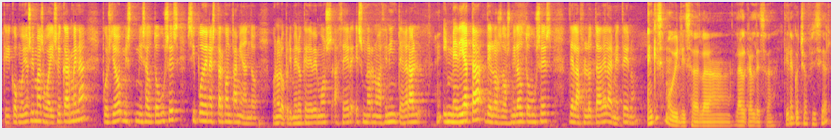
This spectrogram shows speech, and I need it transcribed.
que como yo soy más guay, soy Carmena, pues yo mis, mis autobuses sí pueden estar contaminando. Bueno, lo primero que debemos hacer es una renovación integral inmediata de los 2.000 autobuses de la flota de la MT. ¿En qué se moviliza la, la alcaldesa? ¿Tiene coche oficial?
